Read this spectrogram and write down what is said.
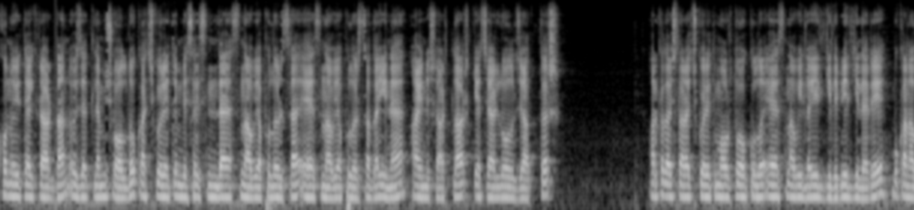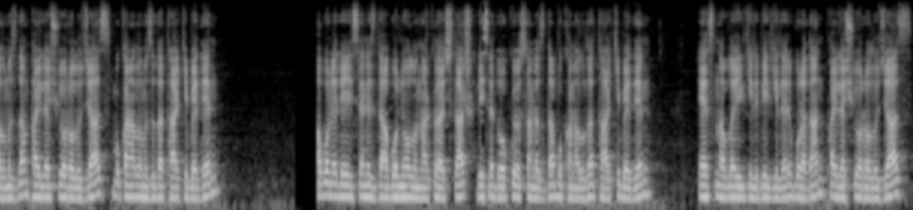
Konuyu tekrardan özetlemiş olduk. Açık öğretim lisesinde sınav yapılırsa, e-sınav yapılırsa da yine aynı şartlar geçerli olacaktır. Arkadaşlar Açık Öğretim Ortaokulu e-sınavıyla ilgili bilgileri bu kanalımızdan paylaşıyor olacağız. Bu kanalımızı da takip edin. Abone değilseniz de abone olun arkadaşlar. Lisede okuyorsanız da bu kanalı da takip edin. E-sınavla ilgili bilgileri buradan paylaşıyor olacağız.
